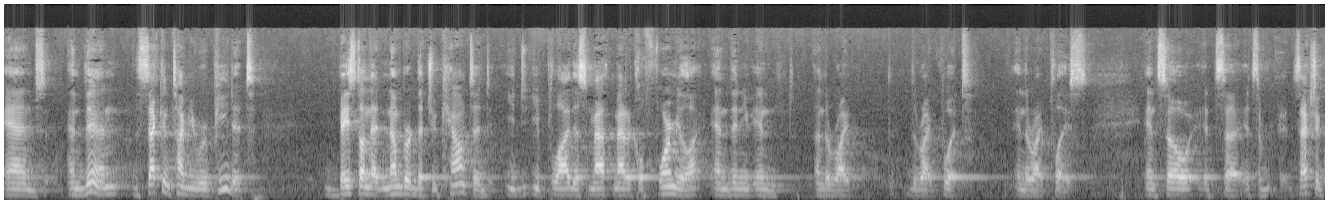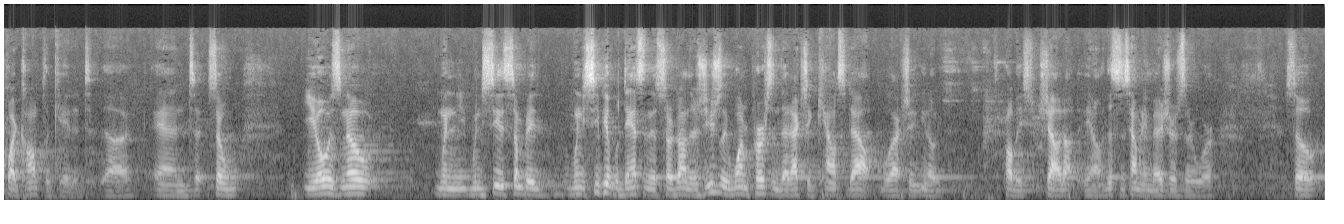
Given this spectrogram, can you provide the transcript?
And, and then the second time you repeat it, based on that number that you counted, you, you apply this mathematical formula, and then you end on the right, the right foot in the right place. And so it's, uh, it's, a, it's actually quite complicated. Uh, and so you always know when you, when you see somebody, when you see people dancing the sardana, there's usually one person that actually counts it out. Will actually, you know, probably shout out, you know, this is how many measures there were. So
